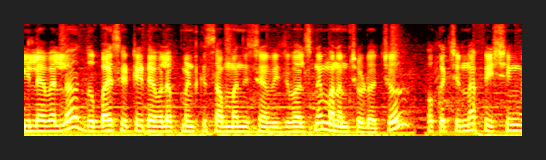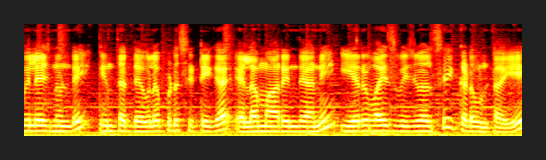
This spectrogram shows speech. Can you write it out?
ఈ లెవెల్లో దుబాయ్ సిటీ డెవలప్మెంట్కి సంబంధించిన విజువల్స్ని మనం చూడొచ్చు. ఒక చిన్న ఫిషింగ్ విలేజ్ నుండి ఇంత డెవలప్డ్ సిటీగా ఎలా మారింది అని ఇయర్ వైజ్ విజువల్స్ ఇక్కడ ఉంటాయి.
